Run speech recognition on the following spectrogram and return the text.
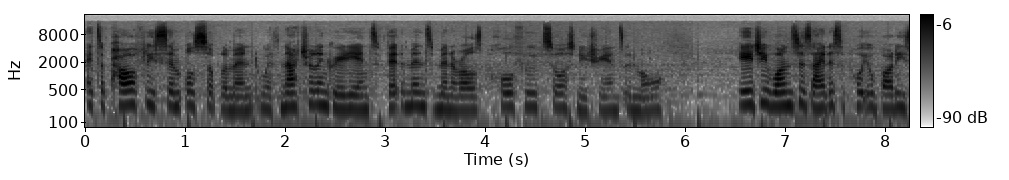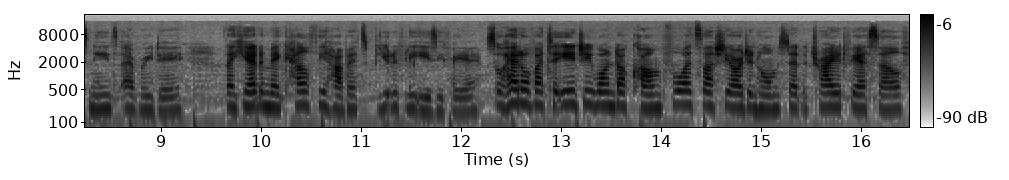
It's a powerfully simple supplement with natural ingredients, vitamins, minerals, whole food source nutrients, and more. AG1's designed to support your body's needs every day. They're here to make healthy habits beautifully easy for you. So head over to ag1.com forward slash the origin homestead to try it for yourself.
